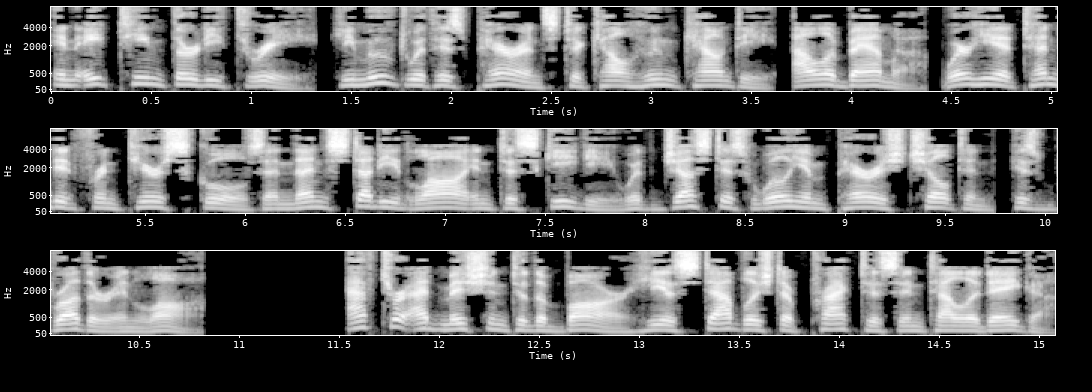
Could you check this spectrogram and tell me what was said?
In 1833, he moved with his parents to Calhoun County, Alabama, where he attended frontier schools and then studied law in Tuskegee with Justice William Parish Chilton, his brother-in-law. After admission to the bar he established a practice in Talladega.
